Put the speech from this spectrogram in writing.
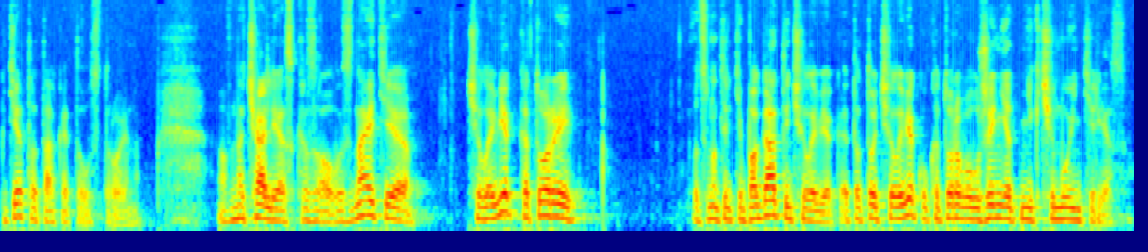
где-то так это устроено. Вначале я сказал, вы знаете, человек, который, вот смотрите, богатый человек, это тот человек, у которого уже нет ни к чему интереса.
